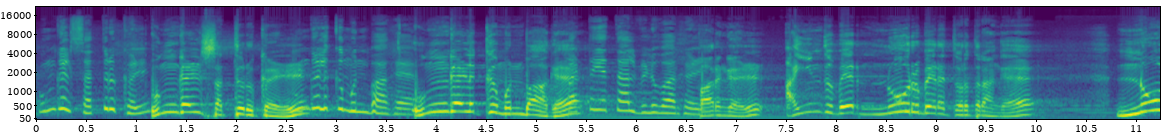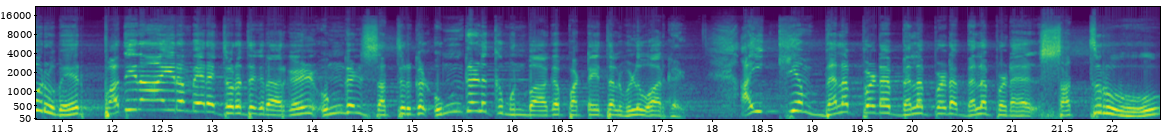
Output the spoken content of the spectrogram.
உங்கள் சத்துருக்கள் உங்கள் சத்துருக்கள் உங்களுக்கு முன்பாக உங்களுக்கு முன்பாக பட்டயத்தால் விழுவார்கள். பாருங்கள். ஐந்து பேர் நூறு பேரை துரத்துறாங்க. நூறு பேர் பதினாயிரம் பேரை துரத்துகிறார்கள். உங்கள் சத்துருக்கள் உங்களுக்கு முன்பாக பட்டயத்தால் விழுவார்கள். ஐக்கியம் பலப்பட பலப்பட பலப்பட சத்ரு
